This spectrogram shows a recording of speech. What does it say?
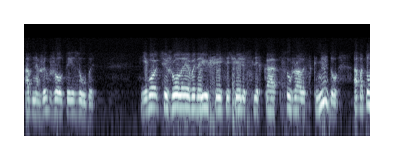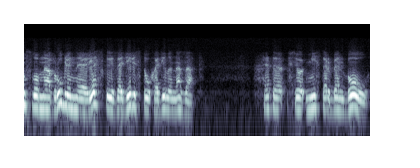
обнажив желтые зубы. Его тяжелая выдающаяся челюсть слегка сужалась к низу, а потом, словно обрубленная, резко и задиристо уходила назад. «Это все мистер Бен Боул»,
